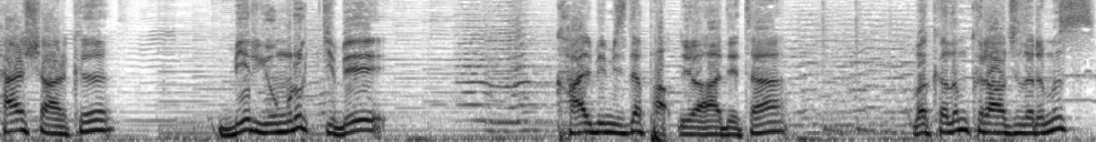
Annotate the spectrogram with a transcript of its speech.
Her şarkı bir yumruk gibi kalbimizde patlıyor adeta. Bakalım kralcılarımız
